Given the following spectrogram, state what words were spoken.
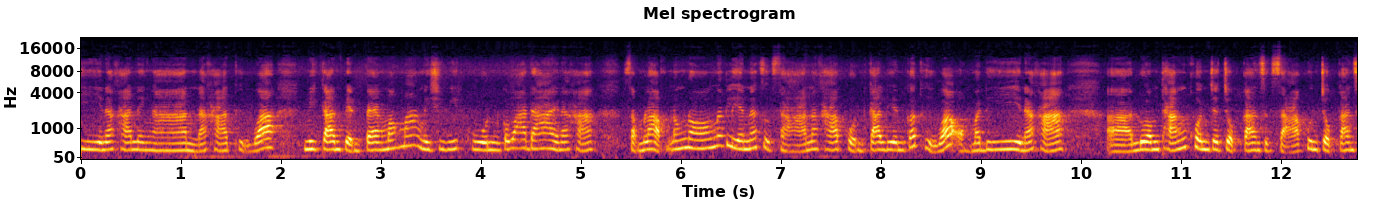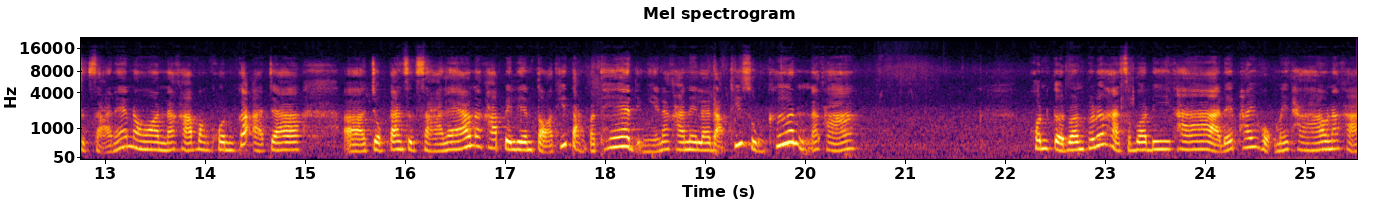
ดีนะคะในงานนะคะ ถือว่ามีการเปลี่ยนแปลงมากๆในชีวิตคุณก็ว่าได้นะคะสำหรับน้องๆนักเรียนนักศึกษานะคะ ผลการเรียนก็ถือว่าออกมาดีนะคะรวมทั้งคนจะจบการศึกษา คุณจบการศึกษาแน่นอนนะคะ บางคนก็อาจจะจบการศึกษาแล้วนะคะ ไปเรียนต่อที่ต่างประเทศอย่างนี้นะคะ ในระดับที่สูงขึ้นนะคะ คนเกิดวันพฤหัสบดีค่ะ ได้ไพ่หกไม้เท้านะคะ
